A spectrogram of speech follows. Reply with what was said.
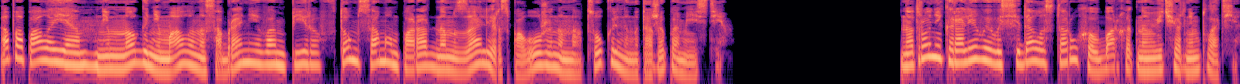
А попала я ни много ни мало на собрание вампиров в том самом парадном зале, расположенном на цокольном этаже поместья. На троне королевы восседала старуха в бархатном вечернем платье.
